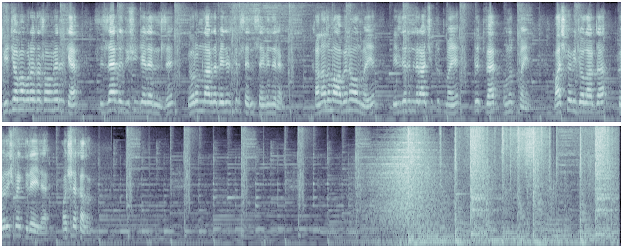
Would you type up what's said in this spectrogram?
Videoma burada son verirken sizler de düşüncelerinizi yorumlarda belirtirseniz sevinirim. Kanalıma abone olmayı, bildirimleri açık tutmayı lütfen unutmayın. Başka videolarda görüşmek dileğiyle. Hoşçakalın.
